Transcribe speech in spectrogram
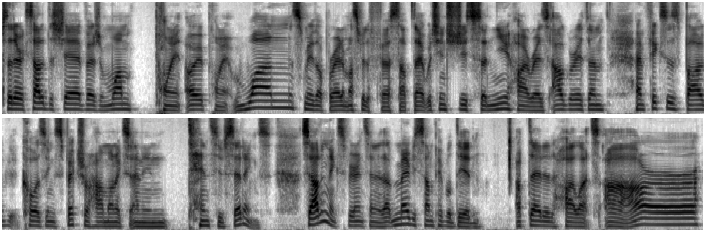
So they're excited to share version 1 1.0.1 Smooth Operator must be the first update, which introduces a new high res algorithm and fixes bug causing spectral harmonics and intensive settings. So I didn't experience any of that, maybe some people did. Updated highlights are.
